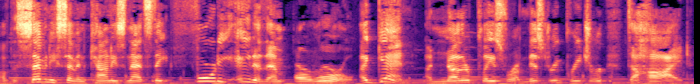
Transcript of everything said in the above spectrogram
of the 77 counties in that state, 48 of them are rural. Again, another place for a mystery creature to hide.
